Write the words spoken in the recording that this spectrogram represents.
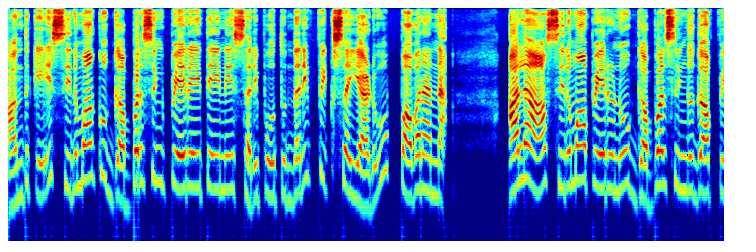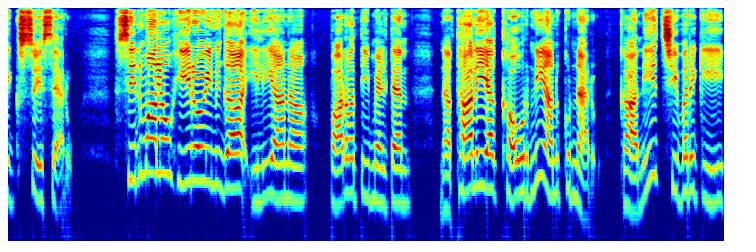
అందుకే సినిమాకు గబ్బర్ సింగ్ పేరైతేనే సరిపోతుందని ఫిక్స్ అయ్యాడు పవన్ అన్న. అలా సినిమా పేరును గబ్బర్ సింగ్గా ఫిక్స్ చేశారు. సినిమాలో హీరోయిన్గా ఇలియానా, పార్వతీ మెల్టన్, నథాలియా కౌర్ని అనుకున్నారు. కానీ చివరికి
